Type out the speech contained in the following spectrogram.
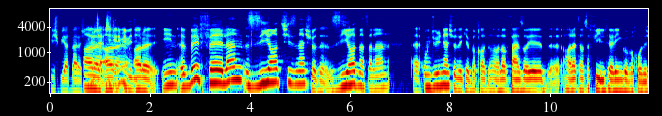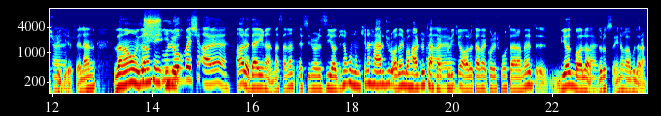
پیش بیاد براش. آره آره, آره. این ببین فعلا زیاد چیز نشده. زیاد مثلا اونجوری نشده که بخواد حالا فضای حالت مثلا فیلترینگ رو به خودش. بگیره. فعلا و من امیدوارم که این بشه آره. آره دقیقا. مثلا استریمر زیاد بشن خب ممکنه هر جور آدمی با هر جور تفکری آره. که حالا تفکرش محترمه بیاد بالا. آره. درسته اینو قبول دارم.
